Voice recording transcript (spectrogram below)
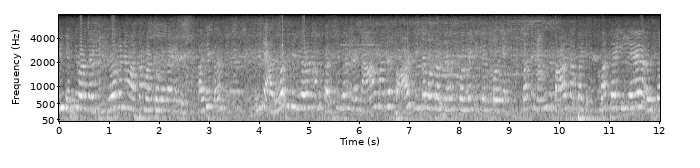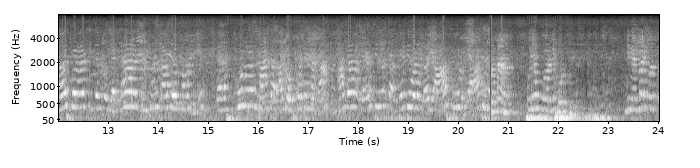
ಈ ಹೆಸರೊಳಗ ಐತಿ ನಾವು ಅರ್ಥ ಮಾಡ್ಕೋಬೇಕಾಗೈತೆ ಅದಕ್ಕೆ ಇಲ್ಲಿ ಅರವತ್ತು ದಿನದೊಳಗೆ ನಮ್ಗೆ ಕಲ್ಸಿಲ್ಲ ಅಂದ್ರೆ ನಾವು ಮಾತ್ರ ಭಾಳ ಚಿಂತೆ ಕೊಟ್ಟು ಕೊಡ್ಬೇಕಿತ್ತು ಟೀಚರ್ಸ್ಗಳಿಗೆ ಮತ್ತೆ ನಮ್ದು ಭಾಳ ತಪ್ಪೈತೆ. ಮತ್ತೆ ಇಲ್ಲೇ ಸರ್ಸ್ಗಳ ಕ್ಲಾಸ್ ಸ್ಕೂಲ್ ಮಾಡ್ತಾರೆ ಅದು ಒಪ್ಕೋತೇನೆ ನಾನು. ಆಗ ಎರಡು ತಿಂಗಳ ತರಬೇತಿ ಒಳಗೆ ಯಾವ ಸ್ಕೂಲ್ ಯಾವ ಕುವೆಂಪು ಅವರಿಗೆ ಹೋಲಿಸಿದೆ ನೀವೆಲ್ಲ ಇವತ್ತ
